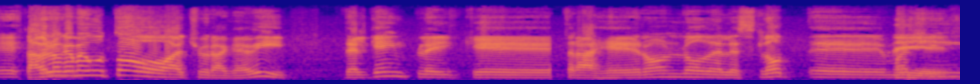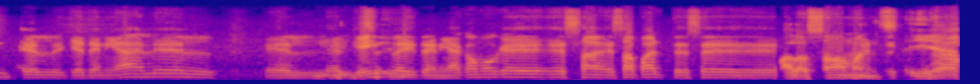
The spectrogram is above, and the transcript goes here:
Este, ¿Sabes lo que me gustó, Achura, que vi? Del gameplay que trajeron lo del slot eh, machine, el que tenía el, el, el- el Mm, gameplay, tenía como que esa, esa parte, ese... Para los summons y Ajá,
